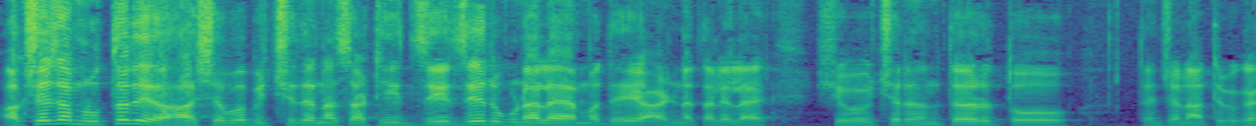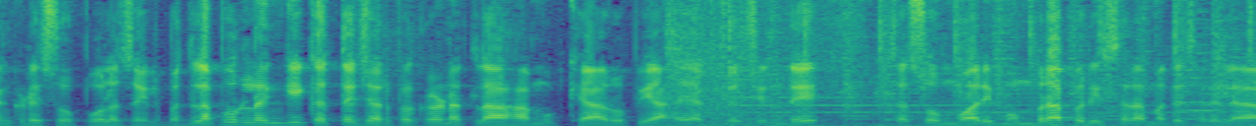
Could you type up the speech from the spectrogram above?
अक्षयचा मृतदेह हा शवविच्छेदनासाठी जे जे रुग्णालयामध्ये आणण्यात आलेला आहे. शवविच्छेदनानंतर तो त्यांच्या नातेवाईकांकडे सोपवला जाईल. बदलापूर लैंगिक अत्याचार प्रकरणातला हा मुख्य आरोपी आहे अक्षय शिंदे. चा सोमवारी मुंब्रा परिसरामध्ये झालेल्या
